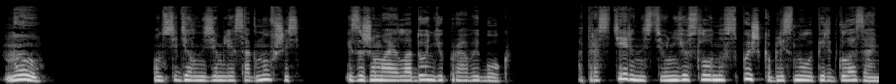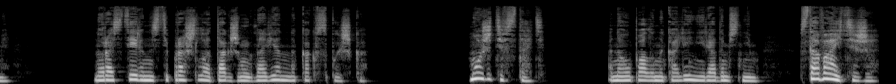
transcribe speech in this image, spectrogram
«Ну!» Он сидел на земле, согнувшись и зажимая ладонью правый бок. От растерянности у нее словно вспышка блеснула перед глазами. Но растерянность прошла так же мгновенно, как вспышка. «Можете встать?» Она упала на колени рядом с ним. «Вставайте же!»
